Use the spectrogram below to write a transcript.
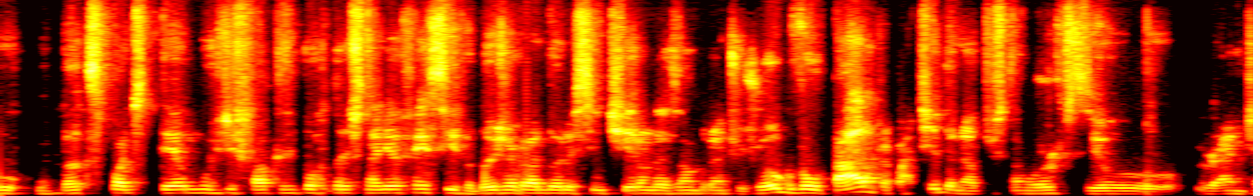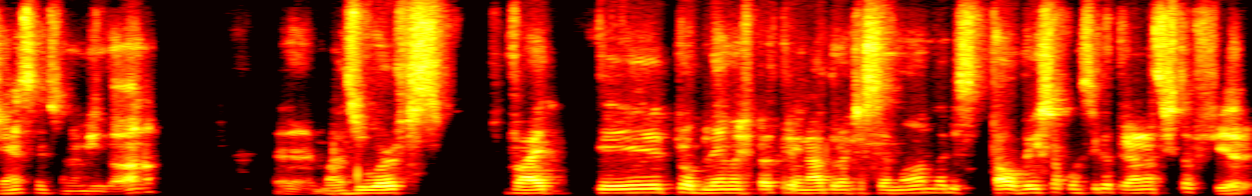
O, o, Bucks pode ter alguns desfalques importantes na linha ofensiva. Dois jogadores sentiram lesão durante o jogo, voltaram para a partida, né? o Tristan Wirfs e o Ryan Jensen, se não me engano. É, mas o Wirfs vai ter problemas para treinar durante a semana, ele talvez só consiga treinar na sexta-feira.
